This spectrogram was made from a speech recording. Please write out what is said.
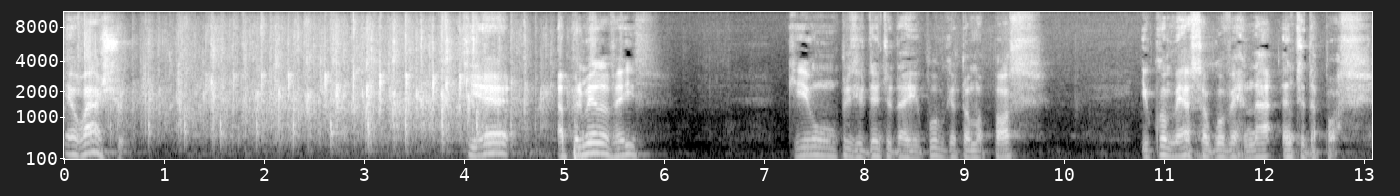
Eu acho que é a primeira vez que um presidente da República toma posse e começa a governar antes da posse.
